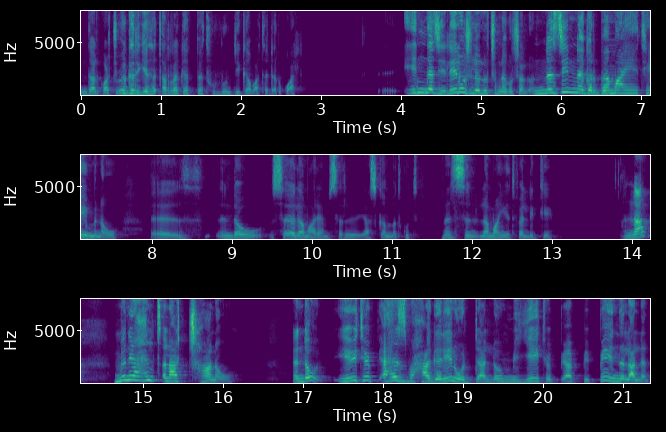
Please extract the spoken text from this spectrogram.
እንዳልኳችሁ እግር እየተጠረገበት ሁሉ እንዲገባ ተደርጓል። እነዚህ ሌሎች ሌሎችም ነገሮች አሉ። እነዚህን ነገር በማየቴም ነው እንደው ስዕለ ማርያም ስር ያስቀመጥኩት መልስን ለማግኘት ፈልጌ እና ምን ያህል ጥላቻ ነው እንደው የኢትዮጵያ ሕዝብ ሀገሬን ወዳለው ምዬ ኢትዮጵያ ፔፔ እንላለን።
